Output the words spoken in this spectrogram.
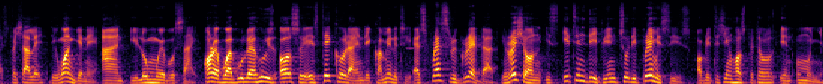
especially the Wangene and Ilomwebo site. Honorable Agulu, who is also a stakeholder in the community, expressed regret that erosion is eating deep into the premises of the teaching hospital in Umunya.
